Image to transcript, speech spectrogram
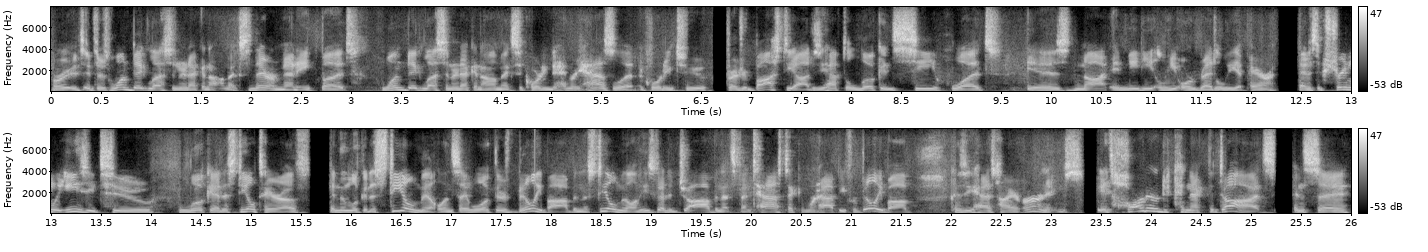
or if, there's one big lesson in economics, there are many, but one big lesson in economics, according to Henry Hazlitt, according to Frederick Bastiat, is you have to look and see what is not immediately or readily apparent. And it's extremely easy to look at a steel tariff and then look at a steel mill and say, well, look, there's Billy Bob in the steel mill and he's got a job and that's fantastic. And we're happy for Billy Bob because he has higher earnings. It's harder to connect the dots and say,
